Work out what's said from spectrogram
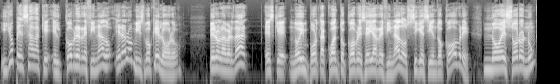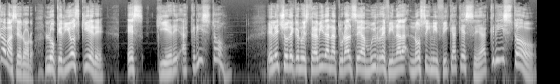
Y yo pensaba que el cobre refinado era lo mismo que el oro. Pero la verdad es que no importa cuánto cobre se haya refinado, sigue siendo cobre. No es oro, nunca va a ser oro. Lo que Dios quiere es, quiere a Cristo. El hecho de que nuestra vida natural sea muy refinada no significa que sea Cristo.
